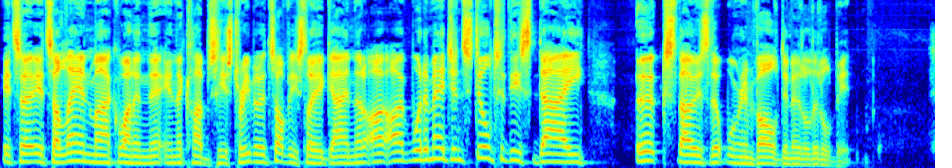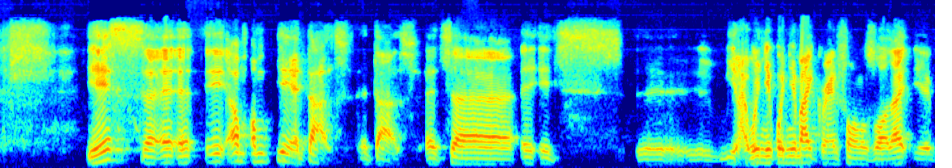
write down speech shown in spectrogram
It's a it's a landmark one in the in the club's history, but it's obviously a game that I, I would imagine still to this day irks those that were involved in it a little bit. Yes, uh, it, it, I'm, I'm, yeah, it does. It does. It's uh, it, it's uh, you know when you when you make grand finals like that, you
